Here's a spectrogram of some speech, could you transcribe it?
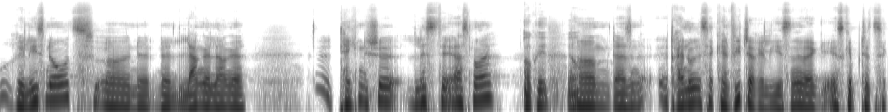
Release Notes, äh, eine, eine lange, lange äh, technische Liste erstmal. Okay, ja. Ähm, da sind 3.0 ist ja kein Feature-Release. Ne? Es gibt jetzt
